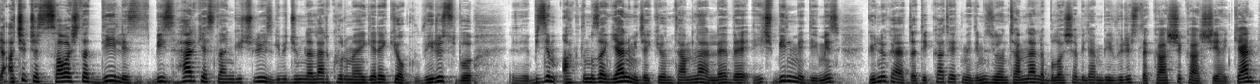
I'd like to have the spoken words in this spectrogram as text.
ya açıkçası savaşta değiliz. Biz herkesten güçlüyüz gibi cümleler kurmaya gerek yok. Virüs bu. Bizim aklımıza gelmeyecek yöntemlerle ve hiç bilmediğimiz, günlük hayatta dikkat etmediğimiz yöntemlerle bulaşabilen bir virüsle karşı karşıyayken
